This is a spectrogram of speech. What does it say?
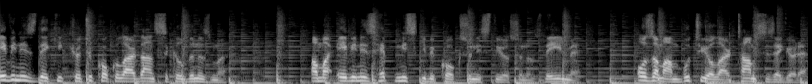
Evinizdeki kötü kokulardan sıkıldınız mı? Ama eviniz hep mis gibi koksun istiyorsunuz, değil mi? O zaman bu tüyolar tam size göre.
